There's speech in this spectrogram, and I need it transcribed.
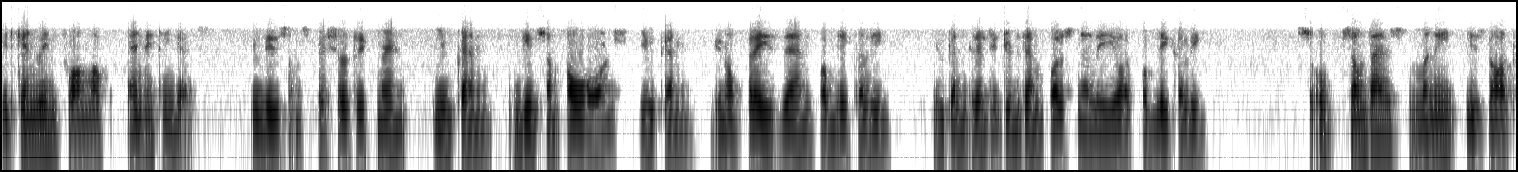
It can be in form of anything else. You give some special treatment, you can give some awards, you can, you know, praise them publicly, you can gratitude them personally or publicly. So sometimes money is not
